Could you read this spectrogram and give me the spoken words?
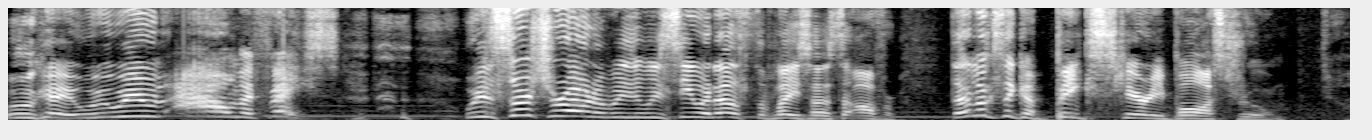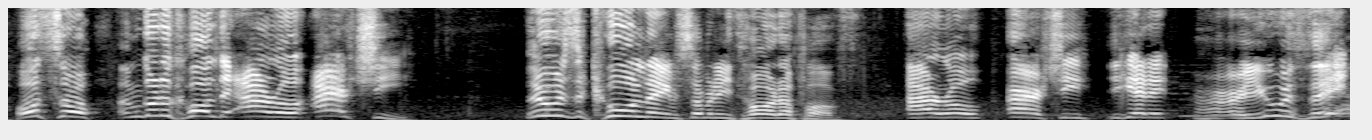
Okay, we, we will- ow, my face! we'll search around and we'll, we'll see what else the place has to offer. That looks like a big scary boss room. Also, I'm gonna call the arrow Archie. There was a cool name somebody thought up of. Arrow, Archie, you get it? Are you a thing?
